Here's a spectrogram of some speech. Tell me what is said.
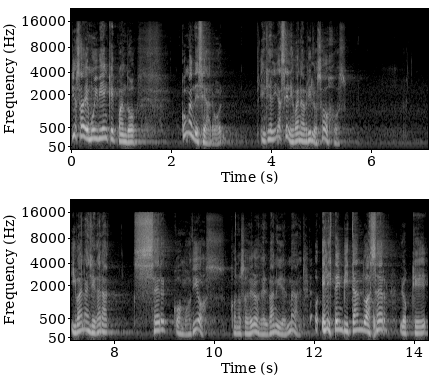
Dios sabe muy bien que cuando coman de ese árbol, en realidad se les van a abrir los ojos y van a llegar a ser como Dios, conocedores del bien y del mal. Él está invitando a hacer lo que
